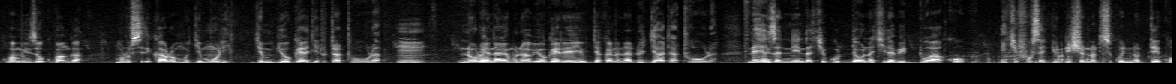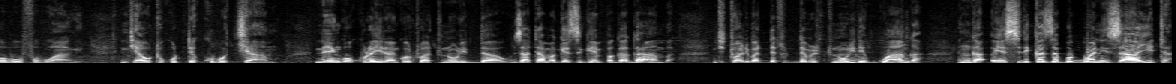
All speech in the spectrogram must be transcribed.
kuba muyinza okuba nga mu lusirika lwammwe gye muli gye mubyogera gye tutatuula. Mm. n'olwenalemu ne babyogera eyo jakana naddu gyatatuula. Naye nze nninda kiguddewo nakirabiddwako ekifuusa judicial notice kwe nina otuteeka obuufu bwange nti awo tukutte ekkubo kyamu. Naye ngaokulayira nga twatunuulidde awo nze ate amagezi gempa gagamba nti twali badde tuddamu ne tutunuulira eggwanga nga ensirika za bobwani zaayita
